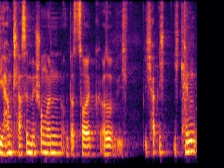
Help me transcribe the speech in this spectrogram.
die haben klasse Mischungen und das Zeug. Also ich, ich, hab- ich, ich kenne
